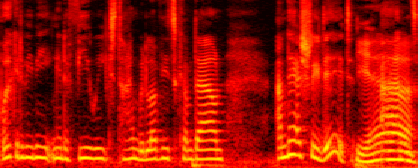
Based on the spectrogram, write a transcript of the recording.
we're going to be meeting in a few weeks' time. We'd love you to come down. And they actually did. Yeah. And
